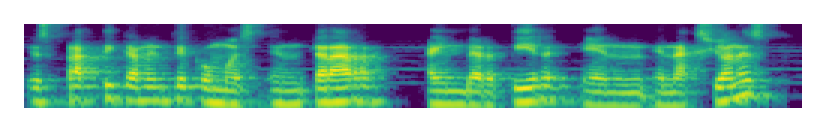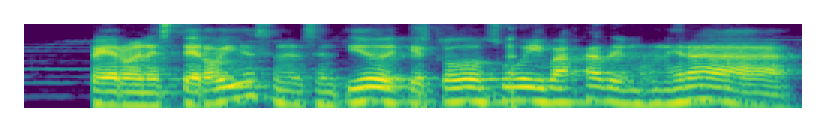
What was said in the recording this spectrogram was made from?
es prácticamente como es entrar a invertir en, en acciones, pero en esteroides, en el sentido de que todo sube y baja de manera,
